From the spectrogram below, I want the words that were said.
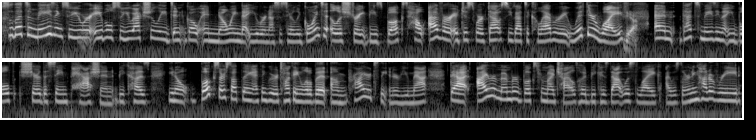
So that's amazing. So you were able, so you actually didn't go in knowing that you were necessarily going to illustrate these books. However, it just worked out so you got to collaborate with your wife. Yeah. And that's amazing that you both share the same passion because, you know, books are something, I think we were talking a little bit um, prior to the interview, Matt, that I remember books from my childhood because that was like I was learning how to read.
